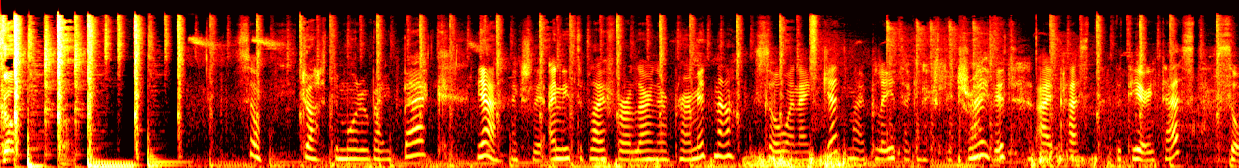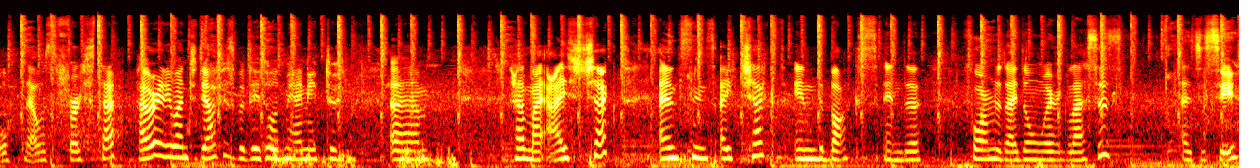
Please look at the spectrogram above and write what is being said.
Go. So, dropped the motorbike back. Yeah, actually, I need to apply for a learner permit now. So when I get my plates, I can actually drive it. I passed the theory test, so that was the first step. I already went to the office, but they told me I need to um, have my eyes checked. And since I checked in the box in the form that I don't wear glasses, as you see,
